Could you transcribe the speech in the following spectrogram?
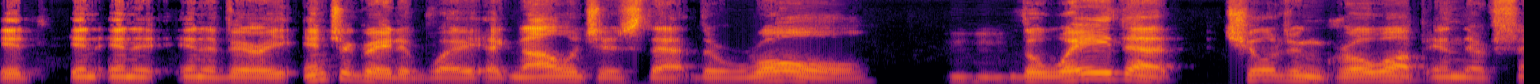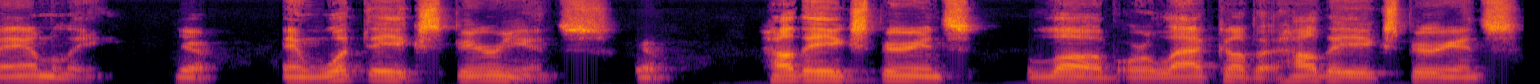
it in in a, in a very integrative way, acknowledges that the role, Mhm. the way that children grow up in their family, Yeah. and what they experience, Yeah. how they experience love or lack of it, how they experience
